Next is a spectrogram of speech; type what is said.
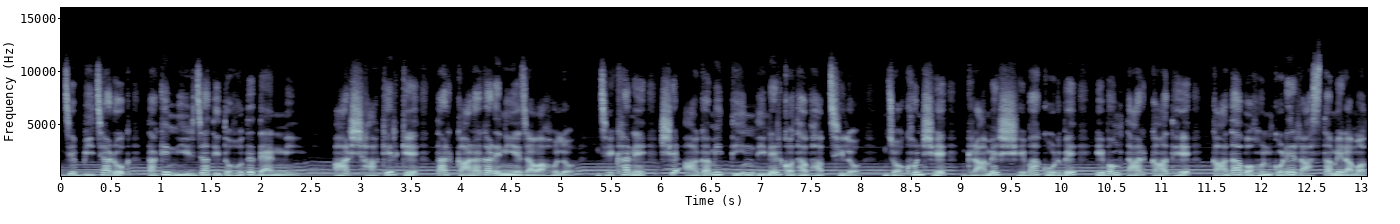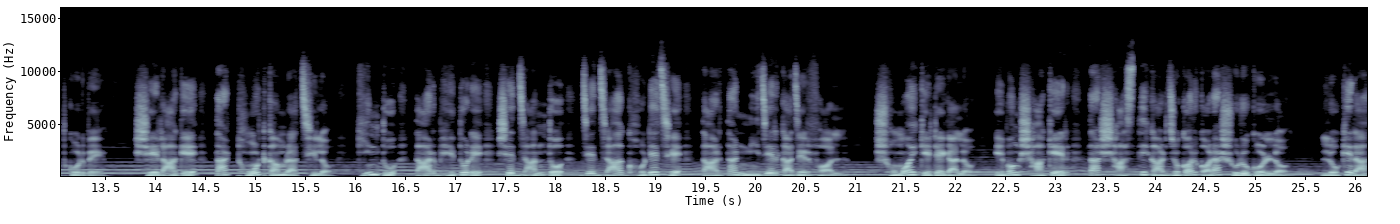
যে বিচারক তাকে নির্যাতিত হতে দেননি। আর শাকেরকে তার কারাগারে নিয়ে যাওয়া হলো, যেখানে সে আগামী তিন দিনের কথা ভাবছিল, যখন সে গ্রামের সেবা করবে এবং তার কাঁধে কাদা বহন করে রাস্তা মেরামত করবে। সে রাগে তার ঠোঁট কামড়াচ্ছিল, কিন্তু তার ভেতরে সে জানত যে যা ঘটেছে তার তার নিজের কাজের ফল। সময় কেটে গেল এবং শাকের তার শাস্তি কার্যকর করা শুরু করল। লোকেরা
